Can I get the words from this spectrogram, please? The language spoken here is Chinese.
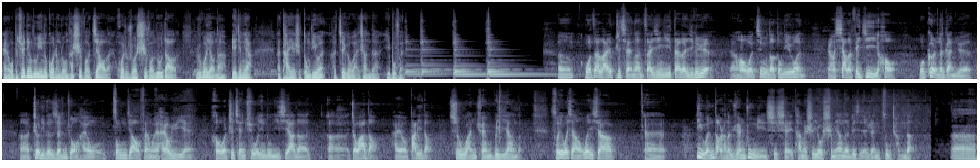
哎，我不确定录音的过程中它是否叫了，或者说是否录到了，如果有呢，别惊讶。那它也是东帝汶和这个晚上的一部分。嗯，我在来之前呢，在印尼待了一个月，然后我进入到东帝汶，然后下了飞机以后，我个人的感觉，呃，这里的人种、还有宗教氛围、还有语言，和我之前去过印度尼西亚的呃爪哇岛还有巴厘岛是完全不一样的。所以我想问一下，呃。帝文岛上的原住民是谁？他们是由什么样的这些人组成的？呃，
